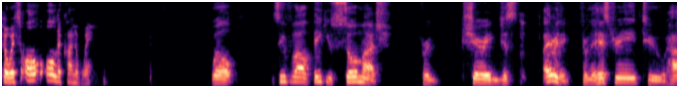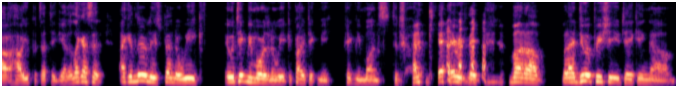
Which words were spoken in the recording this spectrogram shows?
So it's all, all the kind of way. Well, Sifu Al, thank you so much for sharing just everything from the history to how, how you put that together. Like I said, I could literally spend a week it would take me more than a week. It'd probably take me take me months to try to get everything. but um, but I do appreciate you taking um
